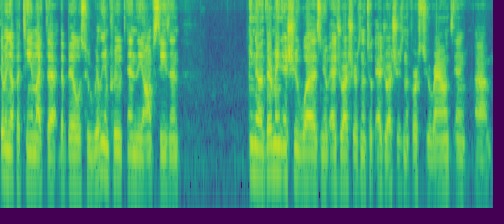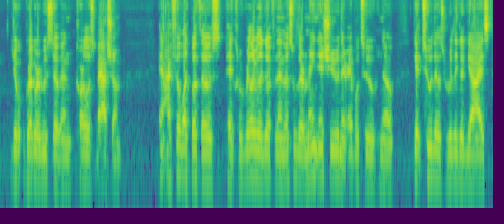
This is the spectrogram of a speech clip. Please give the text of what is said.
giving up a team like the the Bills, who really improved in the offseason. You know, their main issue was you know edge rushers, and they took edge rushers in the first two rounds, and um, Gregory Rousseau and Carlos Basham. And I feel like both those picks were really, really good for them. Those were their main issue, and they're able to, you know, get two of those really good guys.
